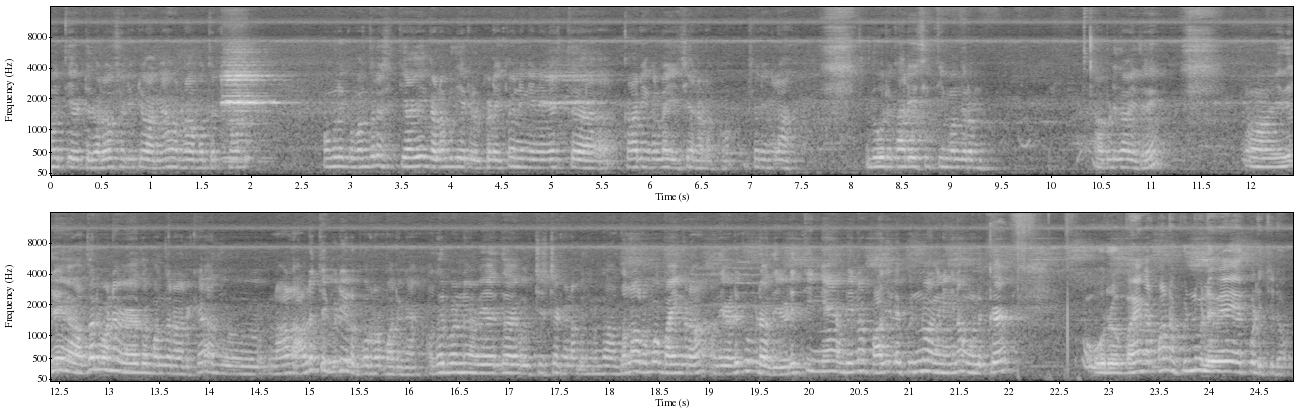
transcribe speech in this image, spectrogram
நூற்றி எட்டு தடவை சொல்லிட்டு வாங்க. ஒரு நாற்பத்தெட்டு நாள். உங்களுக்கு மந்திர சக்தியாகி கணபதியர்கள் கிடைக்கும். நீங்கள் நினைத்த காரியங்கள்லாம் ஈஸியாக நடக்கும். சரிங்களா? இது ஒரு காரிய சித்தி மந்திரம். அப்படி தான் இது இதில் அதர்வன வேத மந்திரம் இருக்குது அது நாலு அடுத்த வீடியோவில் போடுற பாருங்க. அதர்வன வேத உச்சிஷ்ட கணபதி மந்திரம். அதெல்லாம் ரொம்ப பயங்கரம். அதை எடுக்கக்கூடாது. எடுத்தீங்க அப்படின்னா பாதியில் பின் வாங்கினீங்கன்னா உங்களுக்கு ஒரு பயங்கரமான பின்விளைவே ஏற்படுத்திடும்.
